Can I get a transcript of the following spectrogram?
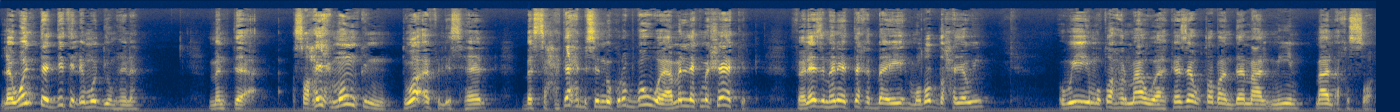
لو أنت اديت الاموديوم هنا ما أنت صحيح ممكن توقف الإسهال بس هتحبس الميكروب جوه يعمل لك مشاكل. فلازم هنا يتاخد بقى إيه؟ مضاد حيوي ومطهر معه وهكذا وطبعا ده مع مين مع الأخصائي.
